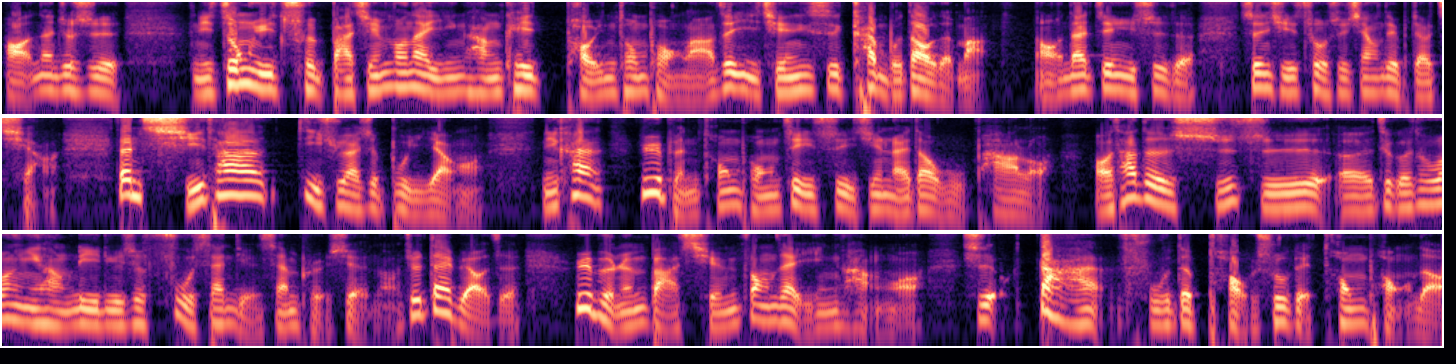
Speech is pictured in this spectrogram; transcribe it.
好，那就是你终于存把钱放在银行可以跑赢通膨了，这以前是看不到的嘛。哦，那这一次的升息措施相对比较强，但其他地区还是不一样哦。你看日本通膨这一次已经来到五趴了。哦，它的实质呃，这个中央银行利率是负三点三 percent 哦，就代表着日本人把钱放在银行哦，是大幅的跑输给通膨的哦。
